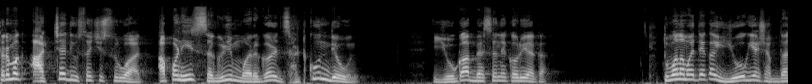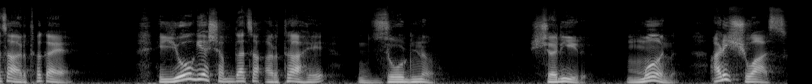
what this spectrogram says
तर मग आजच्या दिवसाची सुरुवात आपण ही सगळी मरगळ झटकून देऊन योगाभ्यासाने करूया का? तुम्हाला माहिती आहे का योग या शब्दाचा अर्थ काय आहे? योग या शब्दाचा अर्थ आहे जोडणं. शरीर मन आणि श्वास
